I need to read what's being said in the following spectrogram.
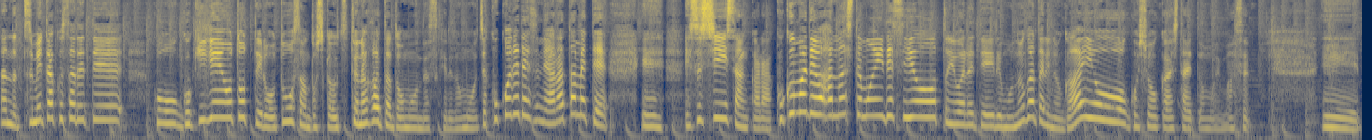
なんだ、冷たくされて、こう、ご機嫌をとっているお父さんとしか映ってなかったと思うんですけれども、じゃあここでですね、改めて、えー、SC さんから、ここまでは話してもいいですよ、と言われている物語の概要をご紹介したいと思います。えー、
